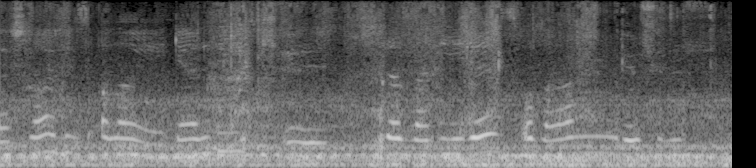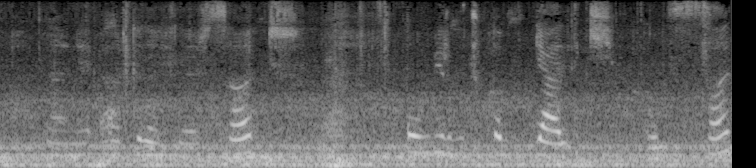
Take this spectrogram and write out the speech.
arkadaşlar biz Alanya'ya geldik. Ee, birazdan ineceğiz. O zaman görüşürüz. Yani arkadaşlar saat 11.30'da geldik. Saat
